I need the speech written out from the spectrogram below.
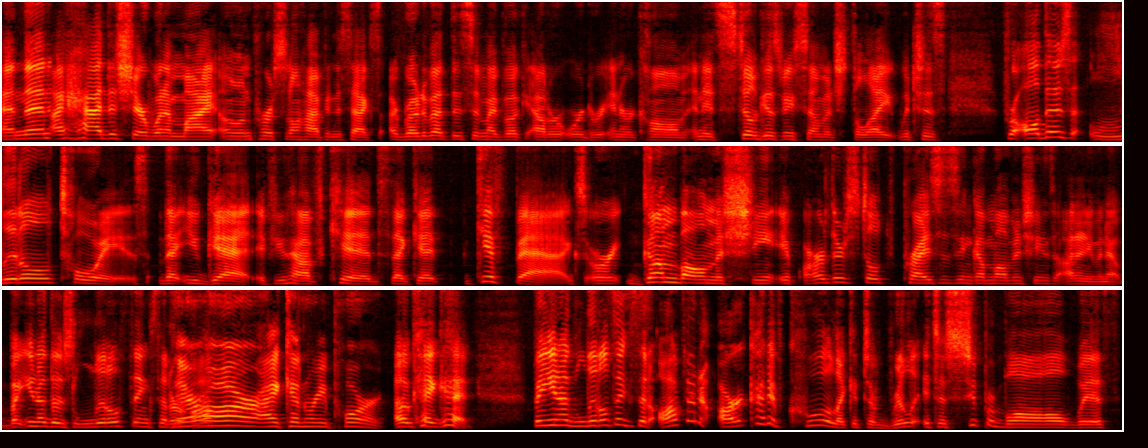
And then I had to share one of my own personal happiness hacks. I wrote about this in my book, Outer Order, Inner Calm, and it still gives me so much delight, which is for all those little toys that you get if you have kids that get gift bags or gumball machine. If are there still prizes in gumball machines? I don't even know. But you know those little things that are There off- are, I can report. Okay, good. But you know, the little things that often are kind of cool, like it's a real it's a super ball with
